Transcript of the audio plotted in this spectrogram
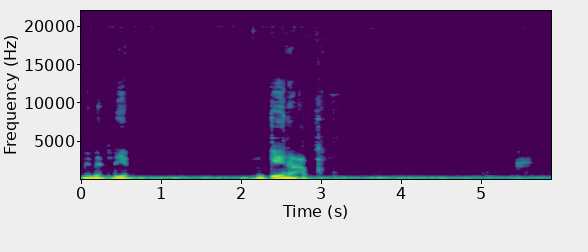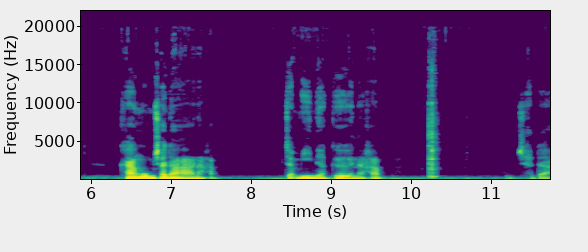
ไม่แบนเรียบโอเคนะครับ ข้างมุมชดานะครับ จะมีเนื้อเกินนะครับชาดา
